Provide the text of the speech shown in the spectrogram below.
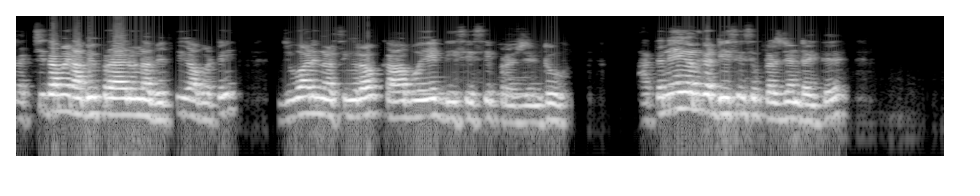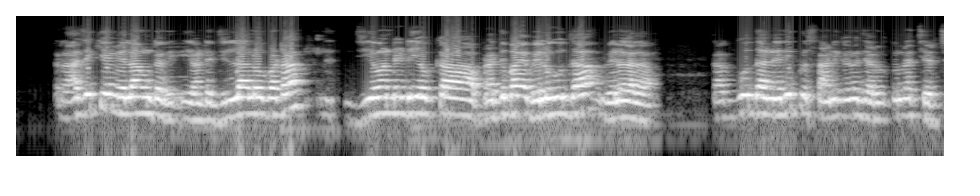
ఖచ్చితమైన అభిప్రాయాలు ఉన్న వ్యక్తి కాబట్టి జువాడి నరసింహరావు కాబోయే డిసిసి ప్రెసిడెంటు అతనే కనుక డిసిసి ప్రెసిడెంట్ అయితే రాజకీయం ఎలా ఉంటుంది? అంటే జిల్లా లోపల జీవన్ రెడ్డి యొక్క ప్రతిభ వెలుగుద్దా వెలగదా? తగ్గుద్దా అనేది ఇప్పుడు స్థానికంగా జరుగుతున్న చర్చ.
